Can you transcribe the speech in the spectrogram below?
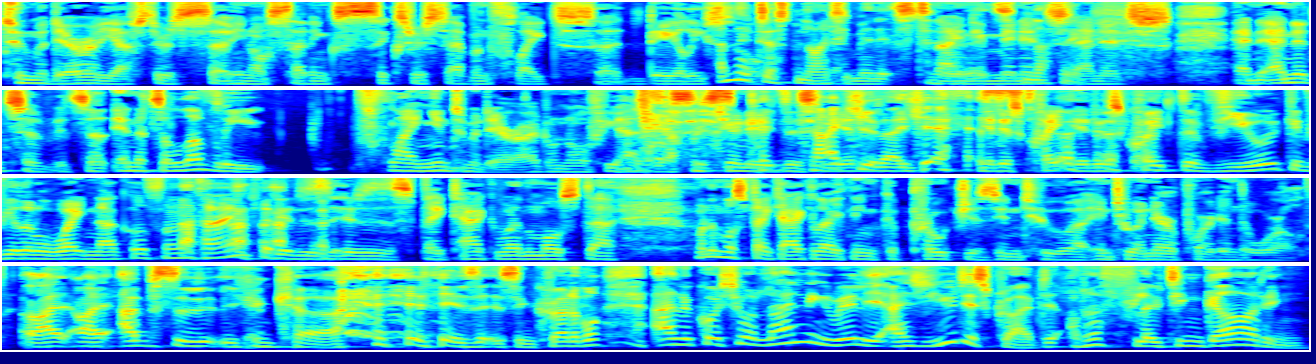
to Madeira, yes, there's, uh, you know, setting six or seven flights uh, daily. And they're just 90 minutes to 90 it's minutes, nothing. and it's, and, and it's a, it's a, and it's a lovely flying into Madeira. I don't know if you had the opportunity to see it. spectacular, yes. It is quite, it is quite the view. It gives you a little white knuckle sometimes, but it is, it is spectacular. One of the most, uh, one of the most spectacular, I think, approaches into, uh, into an airport in the world. I, I absolutely concur. it is. It's incredible. And of course, you're landing really, as you described it, on a floating guarding.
